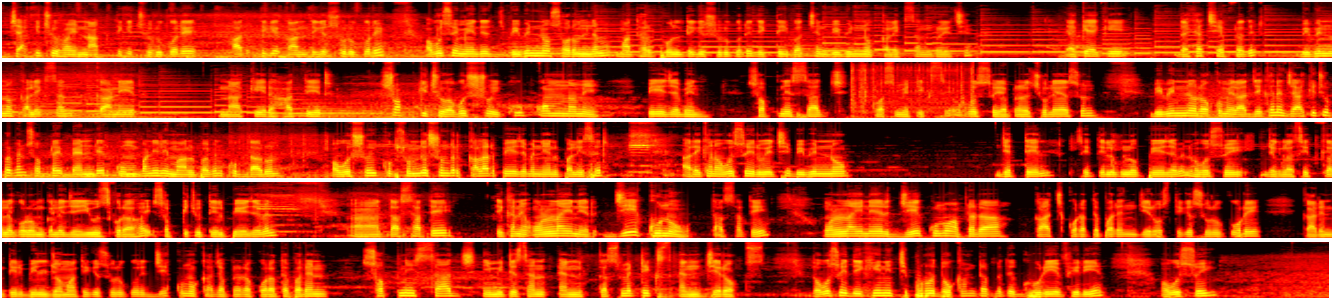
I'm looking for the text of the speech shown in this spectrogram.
যা কিছু হয়, নাক থেকে শুরু করে, হাত থেকে, কান থেকে শুরু করে, অবশ্যই মেয়েদের বিভিন্ন সরঞ্জাম, মাথার ফুল থেকে শুরু করে দেখতেই পাচ্ছেন বিভিন্ন কালেকশান রয়েছে। একে একে দেখাচ্ছি আপনাদের। বিভিন্ন কালেকশান, কানের, নাকের, হাতের সব কিছু অবশ্যই খুব কম দামে পেয়ে যাবেন স্বপ্নের সাজ। কসমেটিক্সে অবশ্যই আপনারা চলে আসুন। বিভিন্ন রকমের আর যেখানে যা কিছু পাবেন, সবটাই ব্র্যান্ডের কোম্পানিরই মাল পাবেন। খুব দারুণ। অবশ্যই খুব সুন্দর সুন্দর কালার পেয়ে যাবেন নেল পালিশের। আর এখানে অবশ্যই রয়েছে বিভিন্ন যে তেল, সেই তেলগুলো পেয়ে যাবেন। অবশ্যই যেগুলো শীতকালে, গরমকালে যে ইউজ করা হয় সব কিছু তেল পেয়ে যাবেন। তার সাথে এখানে অনলাইনের যে কোনো, তার সাথে অনলাইনের যে কোনো আপনারা কাজ করাতে পারেন জেরক্স থেকে শুরু করে কারেন্টের বিল জমা থেকে শুরু করে যে কোনো কাজ আপনারা করাতে পারেন। Swapni Saj imitation and cosmetics and xerox তো অবশ্যই দেখিয়ে নিচ্ছি পুরো দোকানটা আপনাদের ঘুরিয়ে ফিরিয়ে। অবশ্যই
